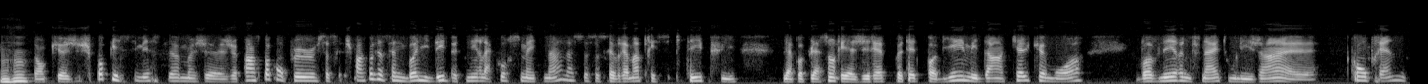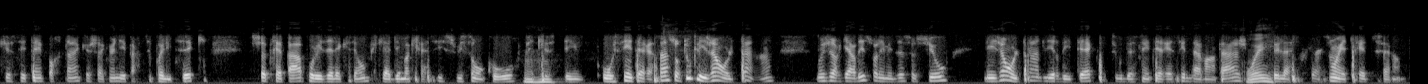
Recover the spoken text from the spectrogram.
Mm-hmm. Donc, euh, je ne suis pas pessimiste. Là. Moi, je ne pense pas qu'on peut. je pense pas que ce serait une bonne idée de tenir la course maintenant. Là. Ça, ce serait vraiment précipité, puis la population réagirait peut-être pas bien, mais dans quelques mois, va venir une fenêtre où les gens euh, comprennent que c'est important que chacun des partis politiques se prépare pour les élections, puis que la démocratie suit son cours, puis que mhm. c'est aussi intéressant, surtout que les gens ont le temps. Hein. Moi, j'ai regardé sur les médias sociaux, les gens ont le temps de lire des textes ou de s'intéresser davantage, parce que la situation est très différente.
